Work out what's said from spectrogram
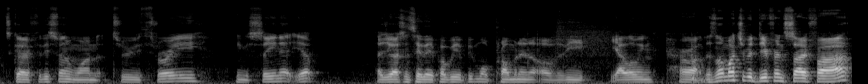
Let's go for this one. One, two, three. I think you've seen it. Yep. As you guys can see, they're probably a bit more prominent of the yellowing. All right, there's not much of a difference so far.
